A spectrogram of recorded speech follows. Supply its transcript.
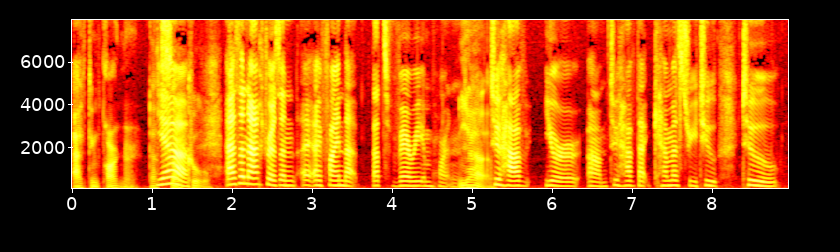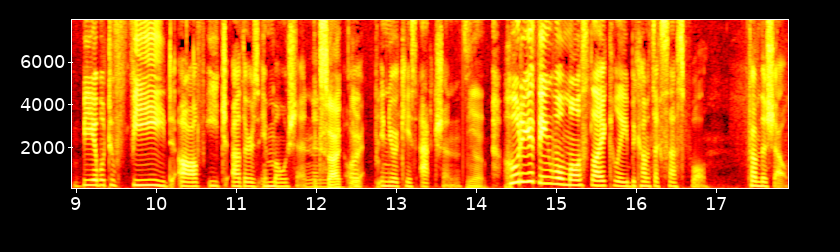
acting partner. That's yeah. so cool. As an actress, and I, I find that that's very important. Yeah. To have your um, to have that chemistry to to be able to feed off each other's emotion. and- Exactly. Or in your case, actions. Yeah. Who do you think will most likely become successful from the show?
